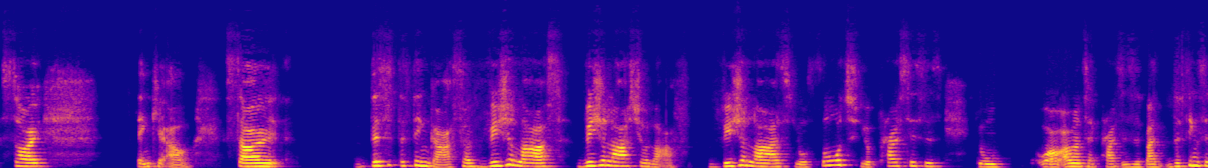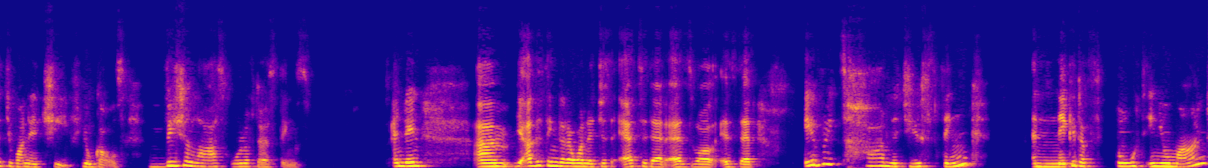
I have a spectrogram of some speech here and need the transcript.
So thank you al. So this is the thing guys. So visualize visualize your life. Visualize your thoughts your processes your well, I won't say processes, but the things that you want to achieve, your goals. Visualize all of those things. And then um, the other thing that I want to just add to that as well is that every time that you think a negative thought in your mind,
